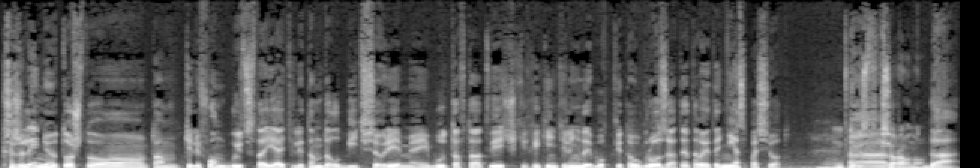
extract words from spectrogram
К сожалению, то, что там телефон будет стоять или там долбить все время и будут автоответчики какие-нибудь или, не дай бог, какие-то угрозы, от этого это не спасет. То есть а, все равно. Да.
